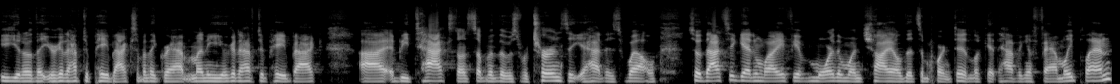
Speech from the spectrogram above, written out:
you know that you're going to have to pay back some of the grant money. You're going to have to pay back uh, and be taxed on some of those returns that you had as well. So that's again why if you have more than one child, it's important to look at having a family plan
